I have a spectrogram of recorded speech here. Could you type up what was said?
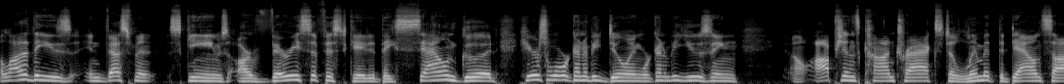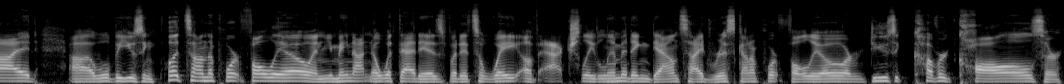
A lot of these investment schemes are very sophisticated. They sound good. Here's what we're going to be doing. We're going to be using uh, options contracts to limit the downside. Uh, we'll be using puts on the portfolio, and you may not know what that is, but it's a way of actually limiting downside risk on a portfolio or using covered calls or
